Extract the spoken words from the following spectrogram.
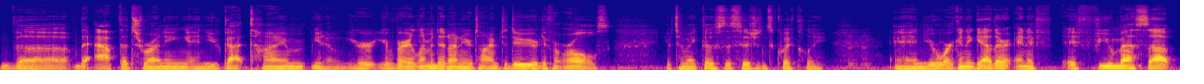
the the app that's running, and you've got time. You know you're you're very limited on your time to do your different roles. You have to make those decisions quickly, mm-hmm. and you're working together. And if if you mess up,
